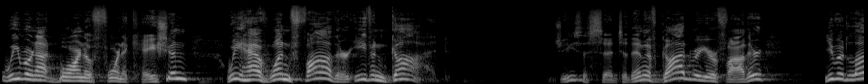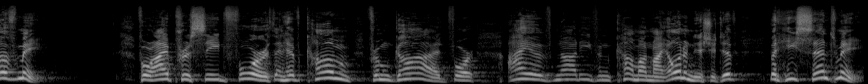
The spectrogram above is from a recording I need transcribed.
We were not born of fornication. We have one Father, even God. Jesus said to them, If God were your Father, you would love me. For I proceed forth and have come from God, for I have not even come on my own initiative, but He sent me.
